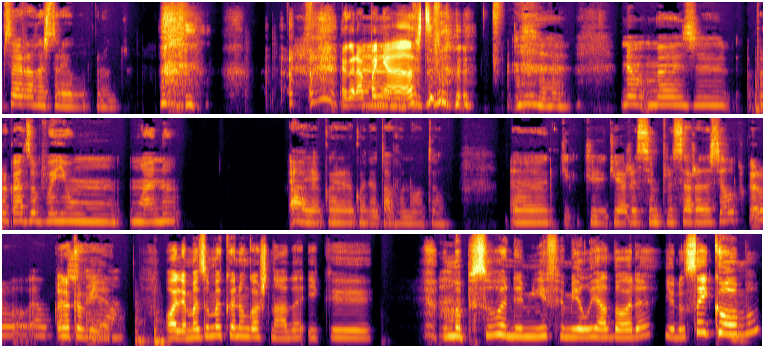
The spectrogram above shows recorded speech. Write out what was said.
Serra da Estrela, pronto. Agora apanhaste. não, mas eh, por acaso houve aí um, um ano. Ah, é, que era quando eu estava no hotel. Eh, que, que, que era sempre a Serra da Estrela porque era, o- é o que Era que havia. lá. Olha, mas uma que eu não gosto nada e que uma pessoa na minha família adora, e eu não sei como,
